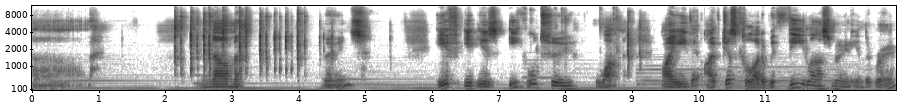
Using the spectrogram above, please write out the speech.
um, num moons, if it is equal to 1, i.e. that I've just collided with the last moon in the room,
